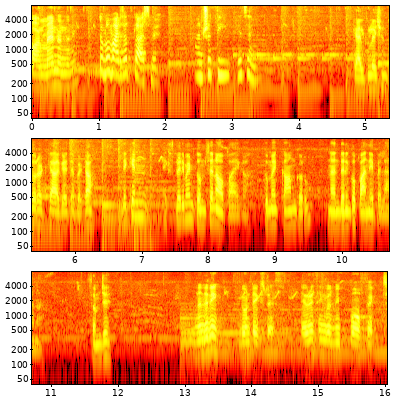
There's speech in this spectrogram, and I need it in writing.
और मैं नंदनी? तुम हमारे साथ क्लास में। एंड श्रुति कैलकुलेशन तो रट के आ गए थे बेटा लेकिन एक्सपेरिमेंट तुमसे ना हो पाएगा। तुम एक काम करो नंदनी को पानी पिलाना। समझे? Nandini don't take stress everything will be perfect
